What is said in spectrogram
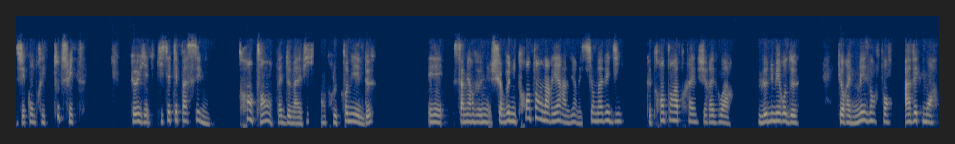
j'ai compris tout de suite qu'il s'était passé 30 ans, en fait, de ma vie entre le premier et le deux. Et ça m'est revenu, je suis revenue 30 ans en arrière à me dire, mais si on m'avait dit que 30 ans après, j'irais voir le numéro 2, qu'il y aurait mes enfants avec moi,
